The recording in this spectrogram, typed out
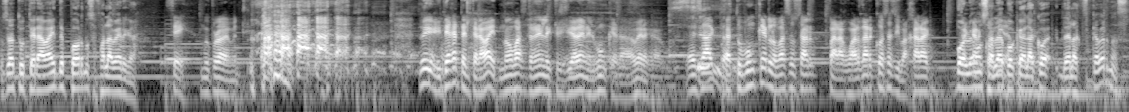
O sea, tu terabyte de porno se fue a la verga. Sí, muy probablemente. Sí, y déjate el terabyte, no vas a tener electricidad en el búnker, a la verga. O Exacto. sea, tu búnker lo vas a usar para guardar cosas y bajar a. Volvemos a la época de, la co- de las cavernas.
